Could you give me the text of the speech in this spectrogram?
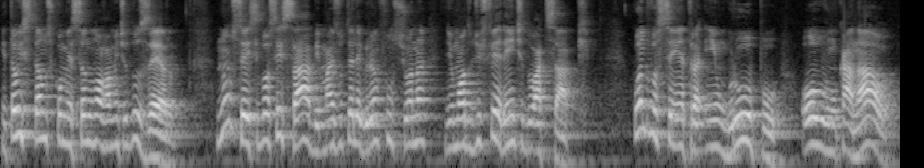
Então, estamos começando novamente do zero. Não sei se vocês sabem, mas o Telegram funciona de modo diferente do WhatsApp. Quando você entra em um grupo ou no canal,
